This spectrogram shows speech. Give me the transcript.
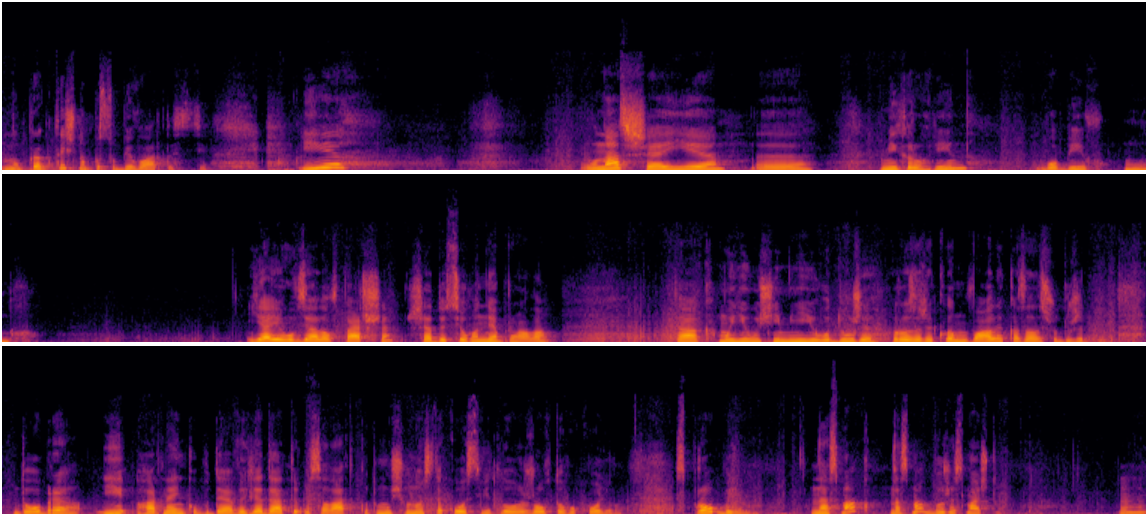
ну, практично по собівартості. І у нас ще є е, мікрогрін бобів мунг. Я його взяла вперше, ще до цього не брала. Так, мої учні мені його дуже розрекламували, казали, що дуже добре і гарненько буде виглядати у салатку, тому що воно з такого світлого жовтого кольору. Спробуємо. На смак, на смак дуже смачно. Угу.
